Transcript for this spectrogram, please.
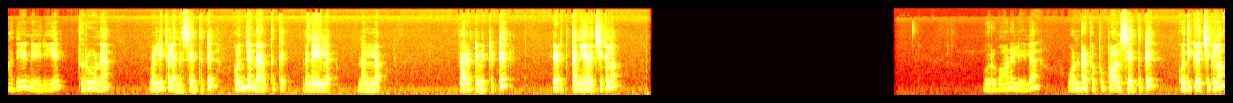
அதே நெய்லியே துருவனை வள்ளிக்கிழங்கு சேர்த்துட்டு கொஞ்சம் நேரத்துக்கு இந்த நெய்யில் நல்லா பரட்டி விட்டுட்டு எடுத்து தனியாக வச்சுக்கலாம். ஒரு வானொலியில் ஒன்றரை கப்பு பால் சேர்த்துட்டு கொதிக்க வச்சுக்கலாம்.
